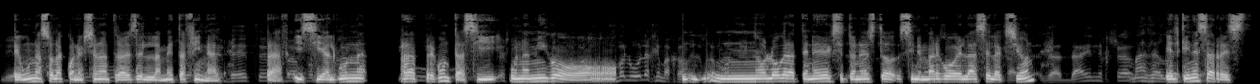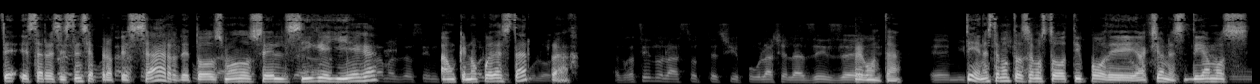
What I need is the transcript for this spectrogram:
de una sola conexión a través de la meta final. Y si alguna pregunta, si un amigo no logra tener éxito en esto, sin embargo, él hace la acción, él tiene esa, resistencia, pero a pesar de todos modos, él sigue y llega, aunque no pueda estar. Pregunta. Sí, en este momento hacemos todo tipo de acciones. Digamos,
